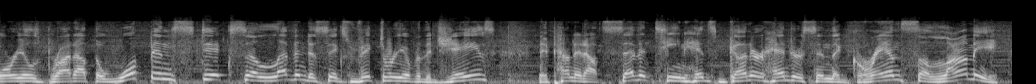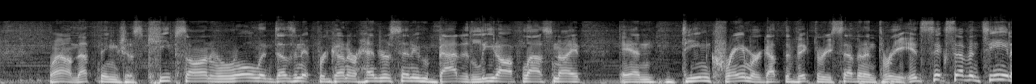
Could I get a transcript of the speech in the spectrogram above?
Orioles brought out the whooping sticks, eleven to six victory over the Jays. They pounded out 17 hits. Gunnar Henderson, the grand salami. Wow, and that thing just keeps on rolling, doesn't it, for Gunnar Henderson, who batted leadoff last night and Dean Kremer got the victory 7 and 3. It's 617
